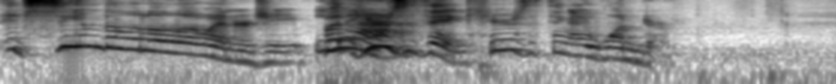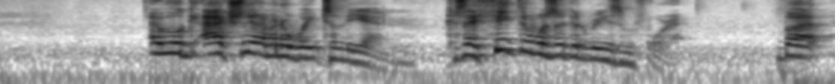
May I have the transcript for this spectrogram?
It seemed a little low energy. But Yeah. here's the thing. Here's the thing I wonder. I will actually I'm going to wait till the end because I think there was a good reason for it. But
